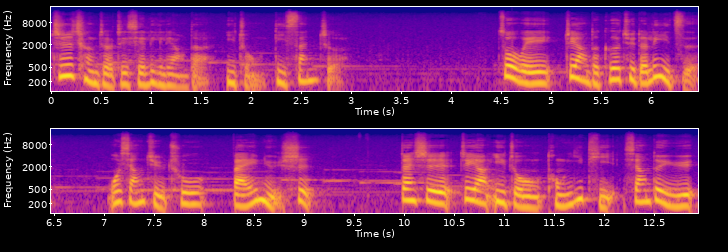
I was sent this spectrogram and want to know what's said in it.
支撑着这些力量的一种第三者。作为这样的歌剧的例子，我想举出《白女士》，但是这样一种统一体，相对于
